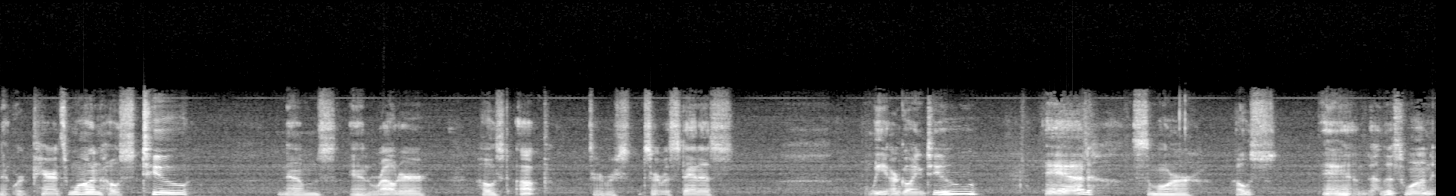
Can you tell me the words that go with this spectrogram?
Network parents 1, host 2, NEMS and router, host up, server service status. We are going to add some more hosts. And this one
